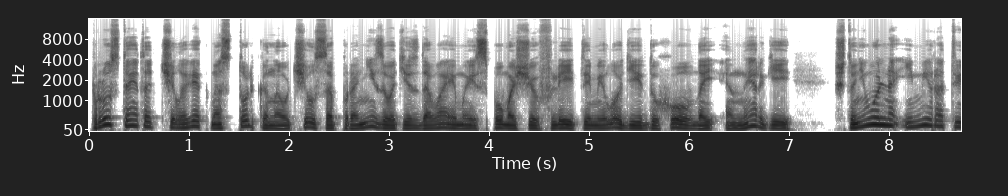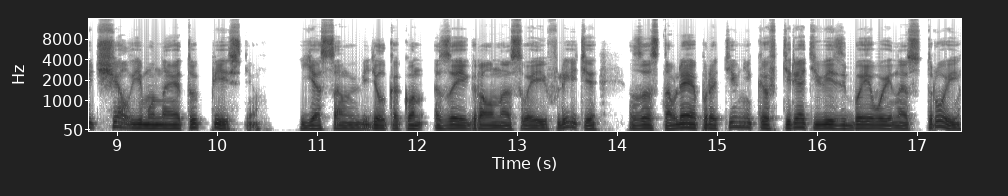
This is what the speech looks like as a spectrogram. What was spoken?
Просто этот человек настолько научился пронизывать издаваемые с помощью флейты мелодии духовной энергии, что невольно и мир отвечал ему на эту песню. Я сам видел, как он заиграл на своей флейте, заставляя противников терять весь боевой настрой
